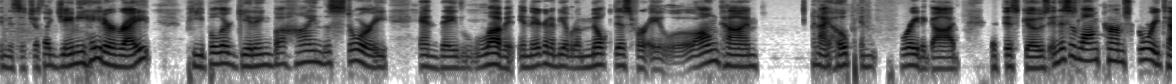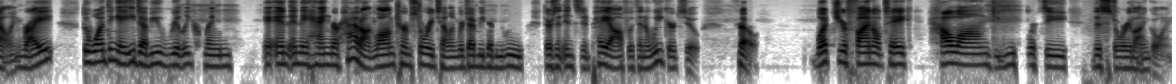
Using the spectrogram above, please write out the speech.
and this is just like Jamie Hayter, right? people are getting behind the story and they love it and they're going to be able to milk this for a long time and i hope and pray to god that this goes and this is long-term storytelling right the one thing aew really claimed and, and they hang their hat on long-term storytelling where wwe there's an instant payoff within a week or two so what's your final take how long do you foresee this storyline going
